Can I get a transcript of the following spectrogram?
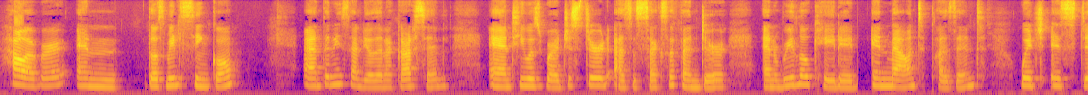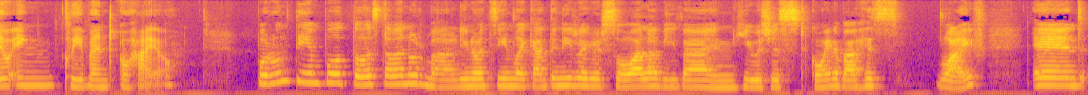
However, in 2005, Anthony salió de la cárcel and he was registered as a sex offender and relocated in Mount Pleasant, which is still in Cleveland, Ohio. Por un tiempo todo estaba normal. You know, it seemed like Anthony regresó a la vida and he was just going about his life. And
